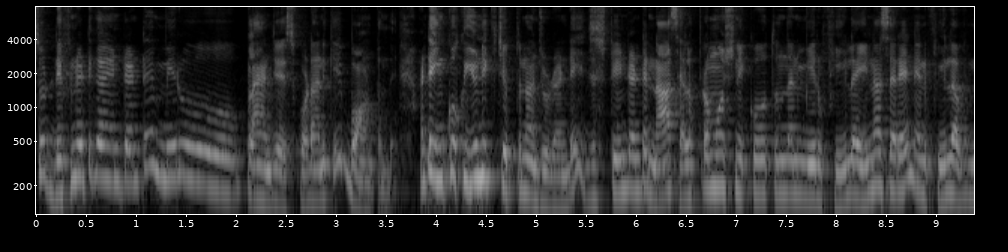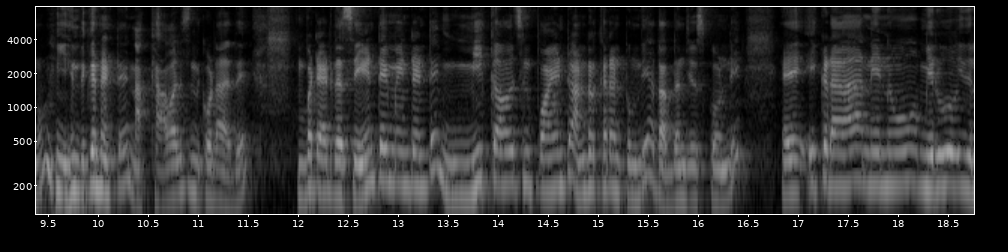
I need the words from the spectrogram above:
సో డెఫినెట్గా ఏంటంటే మీరు ప్లాన్ చేసుకోవడానికి బాగుంటుంది. అంటే ఇంకొక యూనిక్ చెప్తున్నాను చూడండి. జస్ట్ ఏంటంటే నా సెల్ఫ్ ప్రమోషన్ ఎక్కువ అవుతుందని మీరు ఫీల్ అయినా సరే నేను ఫీల్ అవ్వను. ఎందుకనంటే నాకు కావాల్సింది కూడా అదే. But at the same time ఏంటంటే మీకు కావాల్సిన పాయింట్ అండర్ కరెంట్ ఉంది అది అర్థం చేసుకోండి. ఇక్కడ నేను మీరు ఇది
